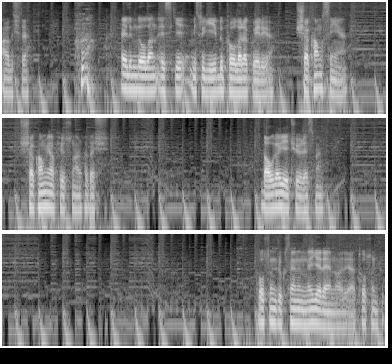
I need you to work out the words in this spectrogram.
Al işte. Elimde olan eski Misugi'yi dupe olarak veriyor. Şaka mısın ya? Şaka mı yapıyorsun arkadaş? Dalga geçiyor resmen. Tosuncuk senin ne gereğin var ya Tosuncuk.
